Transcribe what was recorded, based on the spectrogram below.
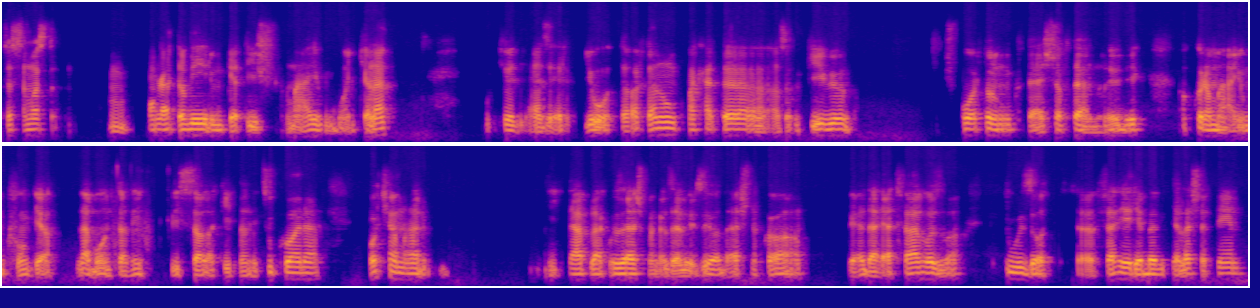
teszem azt, magát a vérünket is a májunk bontja le, úgyhogy ezért jó tartanunk, meg hát azon kívül sportolunk, teljesabb termelődik, akkor a májunk fogja lebontani, visszaalakítani cukorra. Hogyha már így táplálkozás, meg az előző adásnak a példáját felhozva, túlzott fehérje bevitel esetén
